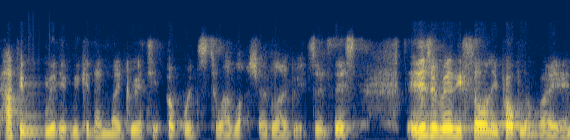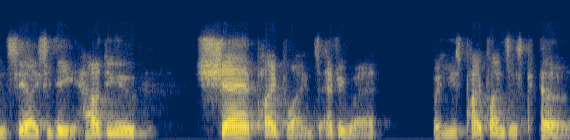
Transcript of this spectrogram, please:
happy with it, we can then migrate it upwards to our shared library. So it's this, it is a really thorny problem, right? In CI/CD, how do you share pipelines everywhere, but use pipelines as code,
